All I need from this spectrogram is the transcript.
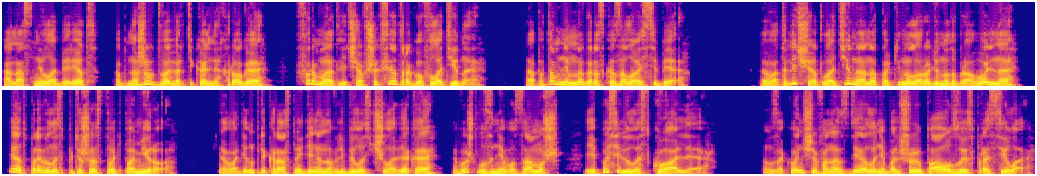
Она сняла берет, обнажив два вертикальных рога, формы отличавшихся от рогов латины. А потом немного рассказала о себе. В отличие от латины, она покинула родину добровольно и отправилась путешествовать по миру. В один прекрасный день она влюбилась в человека, вышла за него замуж и поселилась в Куале. Закончив, она сделала небольшую паузу и спросила.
